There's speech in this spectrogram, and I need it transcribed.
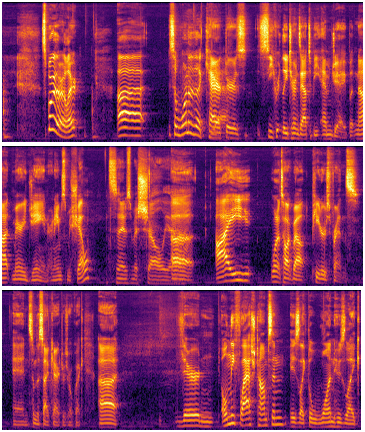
Spoiler alert. Uh, so one of the characters secretly turns out to be MJ, but not Mary Jane. Her name's Michelle. His name's Michelle. Yeah. Uh, I want to talk about Peter's friends and some of the side characters real quick. Uh, they're only Flash Thompson is like the one who's like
